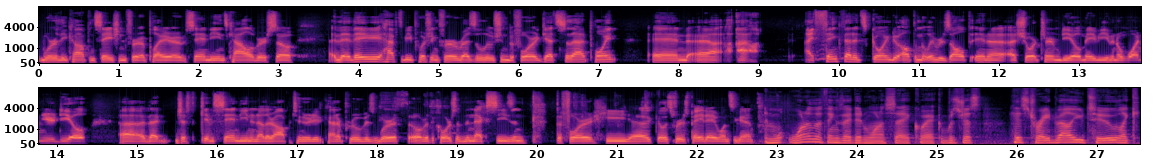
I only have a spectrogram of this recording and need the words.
worthy compensation for a player of Sandin's caliber. So they, they have to be pushing for a resolution before it gets to that point. And uh, I, I think that it's going to ultimately result in a, a short term deal, maybe even a one year deal. Uh, that just gives Sandin another opportunity to kind of prove his worth over the course of the next season before he uh, goes for his payday once again. And w- one of the things I did want to say quick was just his trade value too. Like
